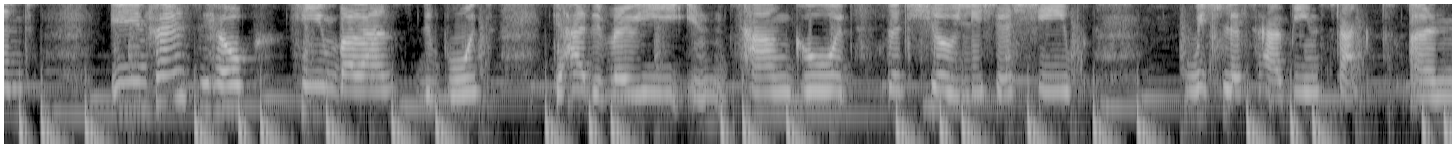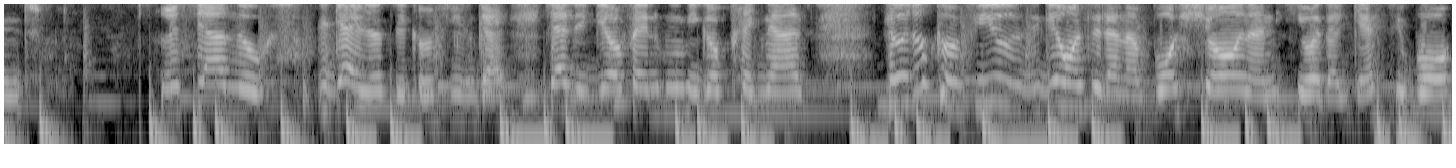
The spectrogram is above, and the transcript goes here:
and in trying to help him balance the boat. they had a very entangled sexual relationship which led to her being sacked and Luciano, the guy is just a confused guy. He had a girlfriend whom he got pregnant. He was just confused. The girl wanted an abortion and he was against it, but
